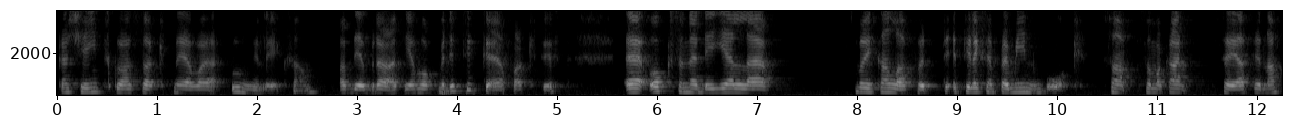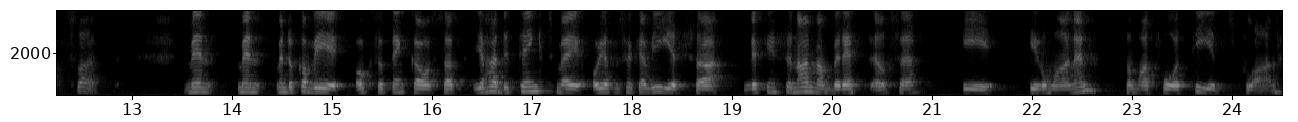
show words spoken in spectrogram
kanske inte skulle ha sagt när jag var ung, liksom, att det är bra att ge hopp, men det tycker jag faktiskt. Eh, också när det gäller vad vi kallar för till exempel min bok, som, som man kan säga att det är nattsvart. Men men, men då kan vi också tänka oss att jag hade tänkt mig, och jag försöker visa, det finns en annan berättelse i, i romanen som har två tidsplan.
